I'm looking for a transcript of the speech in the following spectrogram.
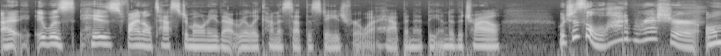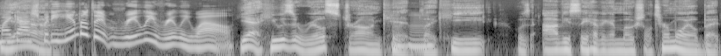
I, it was his final testimony that really kind of set the stage for what happened at the end of the trial, which is a lot of pressure. Oh my gosh, but he handled it really, really well. Yeah, he was a real strong kid. Mm-hmm. Like, he was obviously having emotional turmoil, but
